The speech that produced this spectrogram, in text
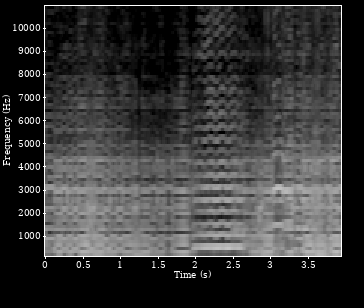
Thank you.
